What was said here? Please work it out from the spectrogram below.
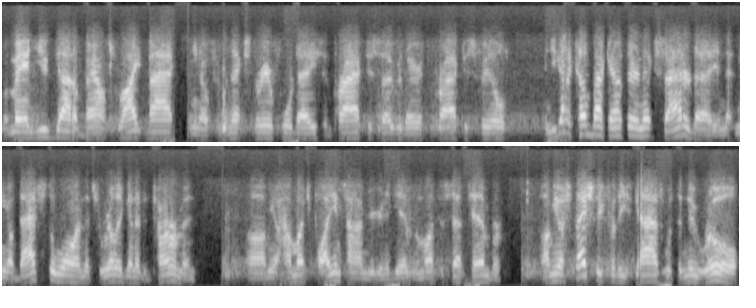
but man, you've got to bounce right back. You know, for the next three or four days in practice over there at the practice field, and you got to come back out there next Saturday, and that, you know that's the one that's really going to determine um, you know, how much playing time you're going to get in the month of September. Um, you know, especially for these guys with the new rule,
